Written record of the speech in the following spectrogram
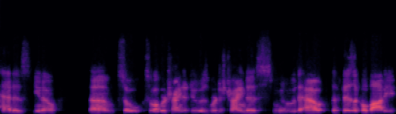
head is, you know. Um, so, so what we're trying to do is we're just trying to smooth out the physical body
